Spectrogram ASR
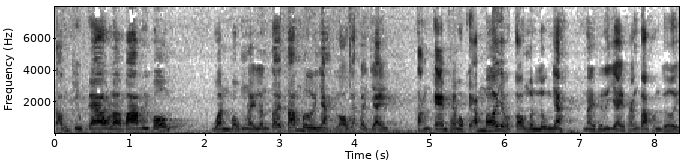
Tổng chiều cao là 34 hoành bụng này lên tới 80 nha, gỗ rất là dày, tặng kèm thêm một cái ấm mới cho bà con mình luôn nha. Này thì nó dày khoảng 3 phân rưỡi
